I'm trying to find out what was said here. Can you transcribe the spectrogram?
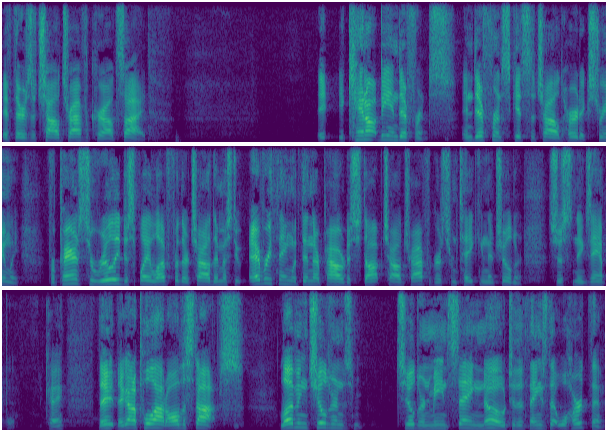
if there's a child trafficker outside. It, it cannot be indifference. Indifference gets the child hurt extremely. For parents to really display love for their child, they must do everything within their power to stop child traffickers from taking their children. It's just an example, okay? They, they got to pull out all the stops. Loving children's, children means saying no to the things that will hurt them.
